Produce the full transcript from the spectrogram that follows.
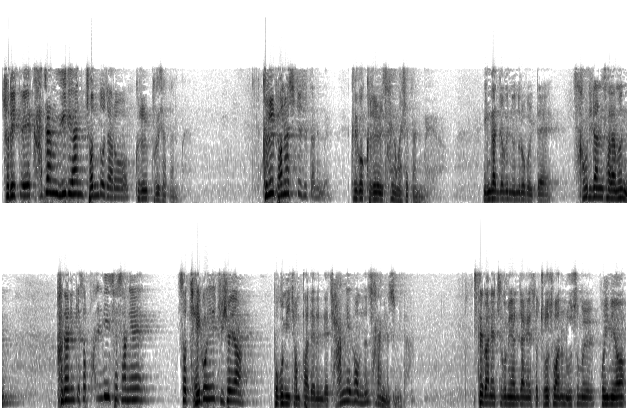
초대교회의 가장 위대한 전도자로 그를 부르셨다는 거예요. 그를 변화시켜 줬다는 거예요. 그리고 그를 사용하셨다는 거예요. 인간적인 눈으로 볼 때 사울이라는 사람은 하나님께서 빨리 세상에서 제거해 주셔야 복음이 전파되는데 장애가 없는 사람이었습니다. 스테반의 죽음의 현장에서 조소하는 웃음을 보이며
